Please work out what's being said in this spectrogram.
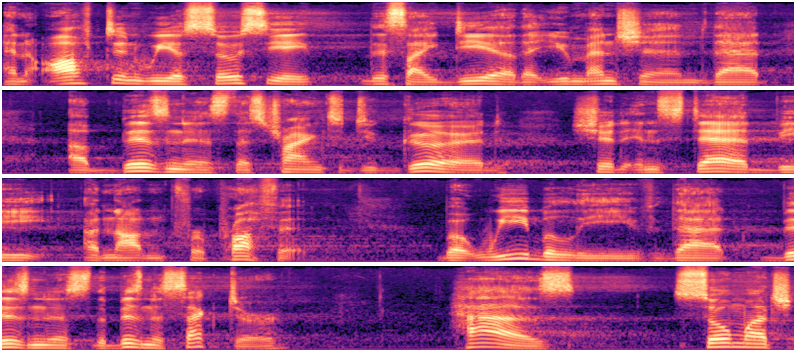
And often we associate this idea that you mentioned that a business that's trying to do good should instead be a not for profit. But we believe that business, the business sector, has so much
